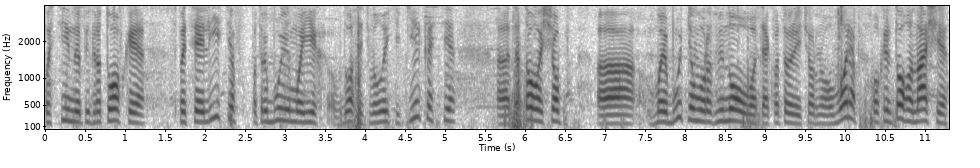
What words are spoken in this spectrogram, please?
постійної підготовки спеціалістів, потребуємо їх в досить великій кількості для того, щоб в майбутньому розміновувати акваторії Чорного моря. Окрім того, наші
